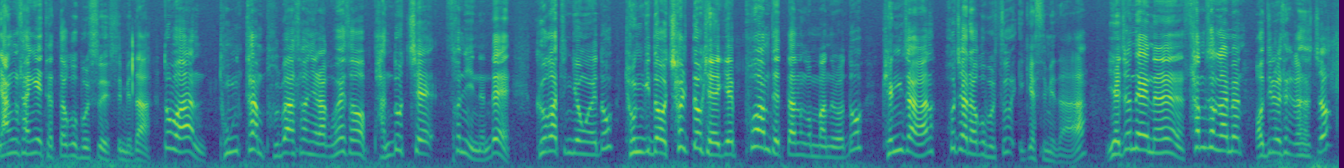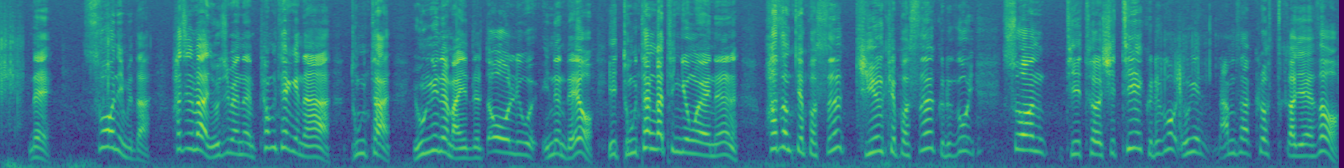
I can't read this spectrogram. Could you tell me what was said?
양상이 됐다고 볼 수 있습니다. 또한 동탄 불발선이라고 해서 반도체 선이 있는데 그거 같은 경우에도 경기도 철도 계획에 포함됐다는 것만으로도 굉장한 호재라고 볼 수 있겠습니다. 예전에는 삼성 하면 어디를 생각하셨죠? 네. 수원입니다. 하지만 요즘에는 평택이나 동탄, 용인을 많이들 떠올리고 있는데요. 이 동탄 같은 경우에는 화성 캠퍼스, 기흥 캠퍼스, 그리고 수원 디지털 시티, 그리고 용인 남사 클러스터까지 해서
